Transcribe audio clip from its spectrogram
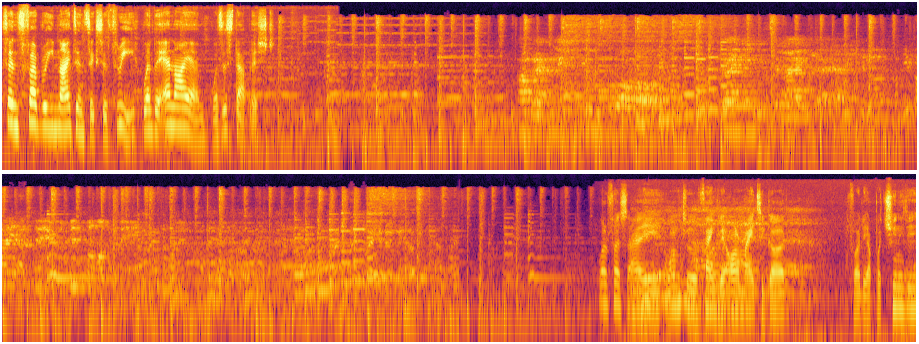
since February 1963 when the NIM was established. Well, first, I want to thank the Almighty God for the opportunity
